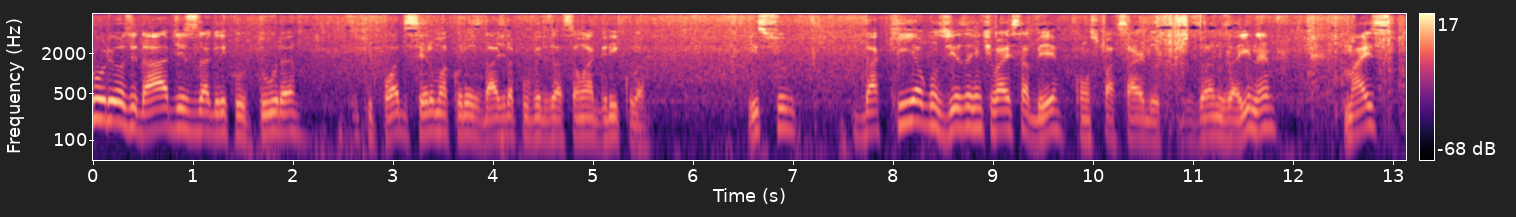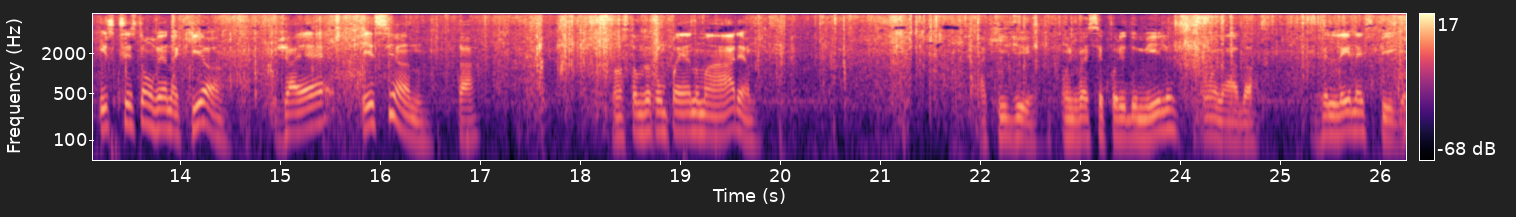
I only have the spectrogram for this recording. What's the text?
Curiosidades da agricultura, que pode ser uma curiosidade da pulverização agrícola. Isso daqui a alguns dias a gente vai saber com os passar dos, dos anos aí, né? Mas isso que vocês estão vendo aqui, ó, já é esse ano, tá? Nós estamos acompanhando uma área aqui de onde vai ser colhido o milho. Dá uma olhada, ó. Relei na espiga.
